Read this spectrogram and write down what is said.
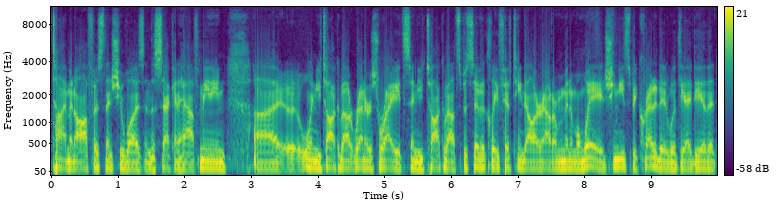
time in office than she was in the second half. Meaning, uh, when you talk about renters' rights and you talk about specifically fifteen dollar hour minimum wage, she needs to be credited with the idea that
